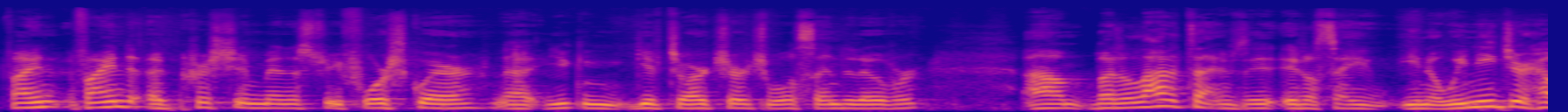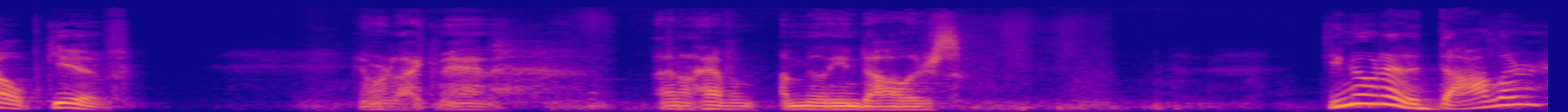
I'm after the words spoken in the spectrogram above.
Find, find a Christian ministry, Foursquare, that you can give to our church. We'll send it over. Um, but a lot of times it, will say, you know, we need your help, give. And we're like, man, I don't have a, a million dollars. Do you know that a dollar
